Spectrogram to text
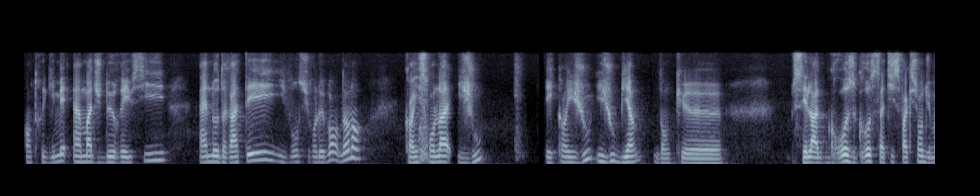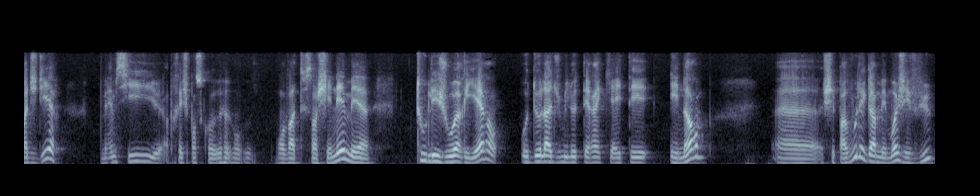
entre guillemets un match de réussi, un autre raté, ils vont sur le banc. Non, non quand ils sont là, ils jouent. Et quand ils jouent, ils jouent bien. Donc, euh, c'est la grosse, grosse satisfaction du match d'hier. Même si, après, je pense qu'on va tous enchaîner, mais euh, tous les joueurs hier, au-delà du milieu de terrain qui a été énorme, euh, je sais pas vous les gars, mais moi j'ai vu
